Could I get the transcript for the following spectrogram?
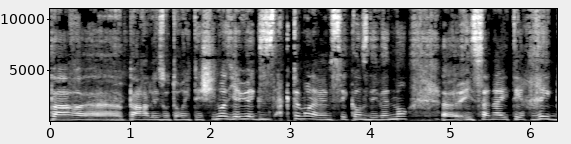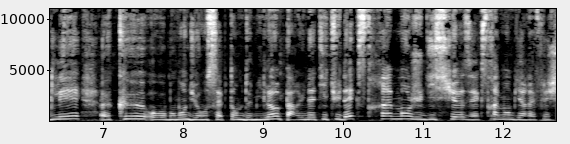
par, euh, par les autorités chinoises. Il y a eu exactement la même séquence d'événements, euh, et ça n'a été réglé que au moment du 11 septembre 2001 par une attitude extrêmement judicieuse et extrêmement bien réfléchie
